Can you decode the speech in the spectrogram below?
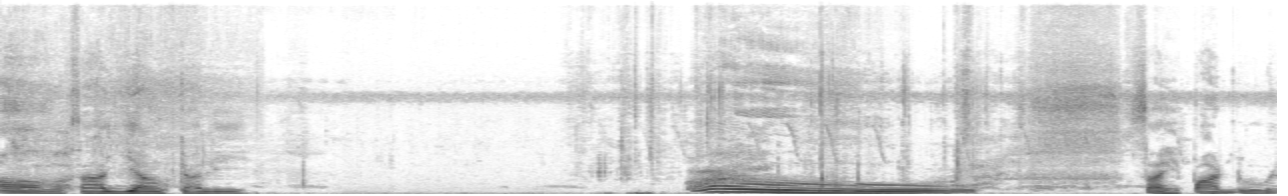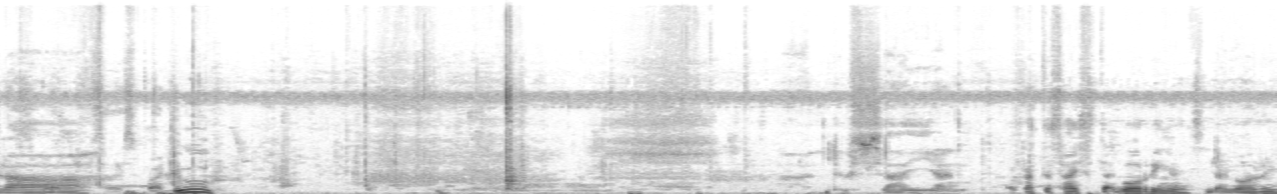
Oh, sayang kali. Oh. Saiz padu lah. Saiz padu. Aduh sayang. Orang kata saiz sedap goreng eh. Sedap goreng.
